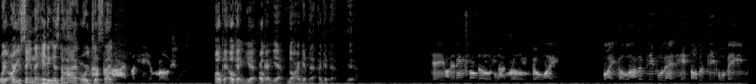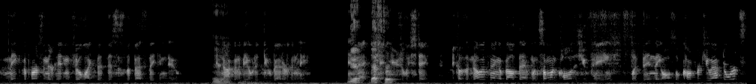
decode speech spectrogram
Wait, are you saying the hitting is the high or just Not like the high, but the emotions. okay okay yeah okay yeah no I get that I get that yeah Game I think some sold, people not really told. feel like, like a lot of people that hit other people, they make the person they're hitting feel like that this is the best they can do. You're not going to be able to do better than me. And Mm-hmm. Yeah, that that's true. Usually stick because another thing about that, when someone causes you pain, but then they also comfort you afterwards,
